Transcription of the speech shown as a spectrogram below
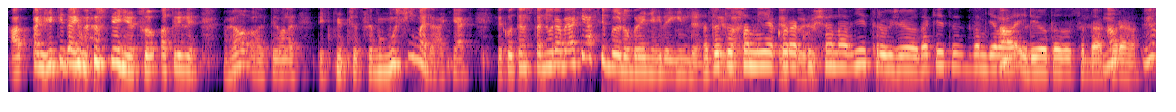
a takže ti dají vlastně něco a ty, no jo, ale ty ale teď my přece mu musíme dát nějak, jako ten Stanura jaký asi byl dobrý někde jinde. A to je to samý jako, jako Rakušan na vnitru, že jo, taky to tam dělá no, idiota za sebe no, akorát. Jo,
